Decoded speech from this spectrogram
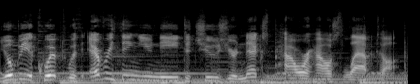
you'll be equipped with everything you need to choose your next powerhouse laptop.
